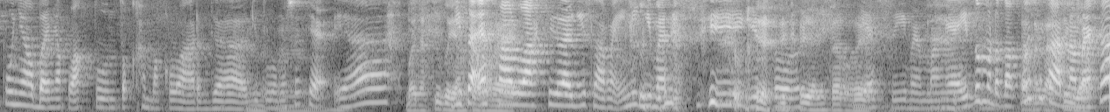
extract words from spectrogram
punya banyak waktu untuk sama keluarga gitu loh maksudnya kayak ya banyak juga yang bisa cerai. evaluasi lagi selama ini gimana sih gitu. Iya sih memang ya itu menurut aku Karena sih karena mereka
